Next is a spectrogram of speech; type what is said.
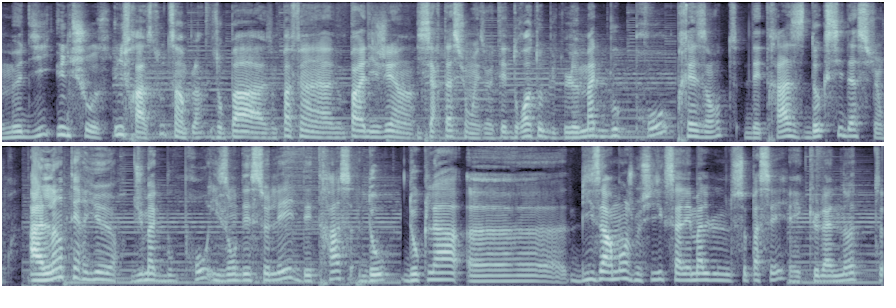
me dit une chose, une phrase toute simple. Hein. Ils n'ont pas, pas, fait pas rédigé une dissertation, ils ont été droit au but. Le MacBook Pro présente des traces d'oxydation. À l'intérieur du MacBook Pro, ils ont décelé des traces d'eau. Donc là, bizarrement, je me suis dit que ça allait mal se passer, et que la note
